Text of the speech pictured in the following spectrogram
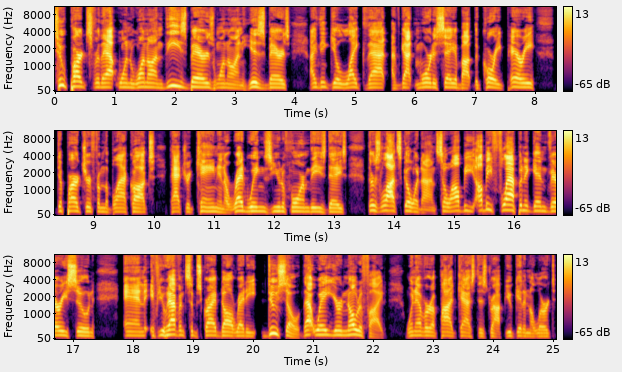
two parts for that one one on these Bears, one on his Bears. I think you'll like that. I've got more to say about the Corey Perry departure from the Blackhawks, Patrick Kane in a Red Wings uniform these days. There's lots going on. So I'll be I'll be flapping again very soon. And if you haven't subscribed already, do so. That way you're notified whenever a podcast is dropped. You get an alert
